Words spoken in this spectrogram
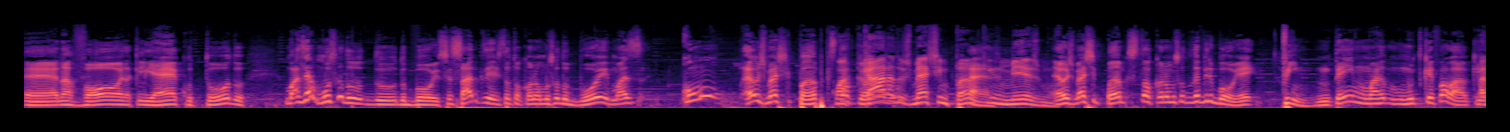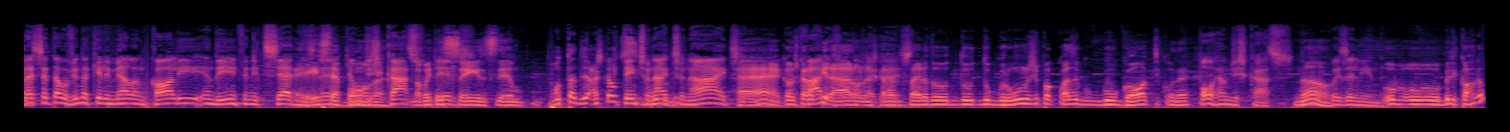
É, na voz, aquele eco todo. Mas é a música do, do, do Boi. Você sabe que eles estão tocando a música do Boi, mas com. É o Smash Pumpkins Com a cara dos Smashing Pumpkins É. mesmo. É o Smash Pumpkins tocando a música do David Bowie. Enfim, não tem mais muito o que falar. Que... Parece que você tá ouvindo aquele Melancholy and the Infinite Sadness, Esse né? é que bom, é um descasso 96, esse é um puta. de- Acho que é o Tem segundo Tonight. Tonight. É, que os caras viraram, né? Os caras saíram do, do, do grunge pra quase o gótico, né? Porra, é um descasso. Não. Coisa linda. O, o Billy Corgan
